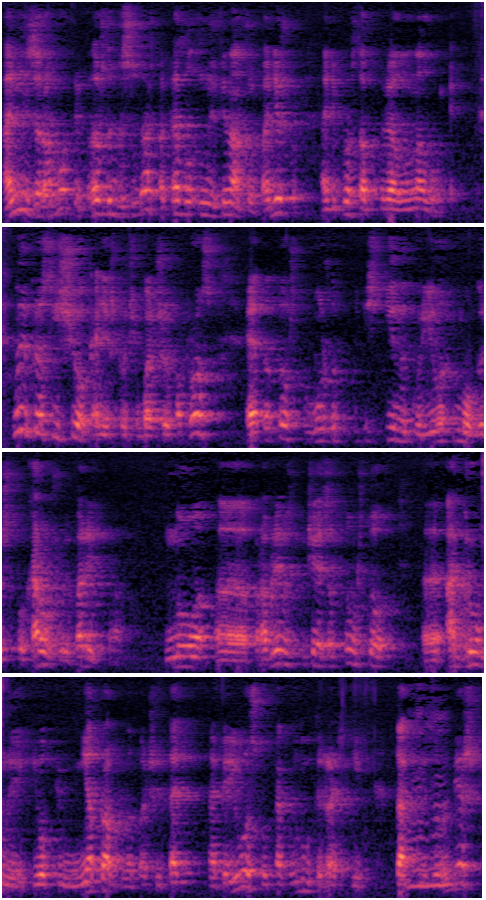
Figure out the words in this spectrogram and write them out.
они заработали, потому что государство оказывало именно финансовую поддержку, а не просто объявляло налоги. Ну и плюс еще, конечно, очень большой вопрос, это то, что можно привести на Курилах много что хорошего и полезного. Но э, проблема заключается в том, что э, огромные и, в общем, неоправданно большие тарифы на перевозку, как внутрь России, так за рубеж,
